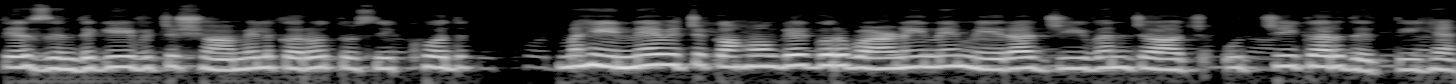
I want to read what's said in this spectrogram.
ਤੇ ਜ਼ਿੰਦਗੀ ਵਿੱਚ ਸ਼ਾਮਿਲ ਕਰੋ ਤੁਸੀਂ ਖੁਦ। ਮਹੀਨੇ ਵਿੱਚ ਕਹੋਗੇ, ਗੁਰਬਾਣੀ ਨੇ ਮੇਰਾ ਜੀਵਨ ਜਾਂਚ ਉੱਚੀ ਕਰ ਦਿੱਤੀ ਹੈ।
